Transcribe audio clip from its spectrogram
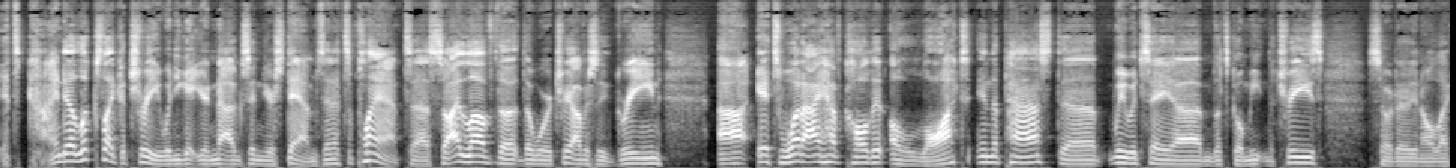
it's kind of looks like a tree when you get your nugs and your stems, and it's a plant. Uh, so, I love the the word tree. Obviously, green. Uh, it's what I have called it a lot in the past. Uh, we would say, um, "Let's go meet in the trees." Sort of, you know, like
